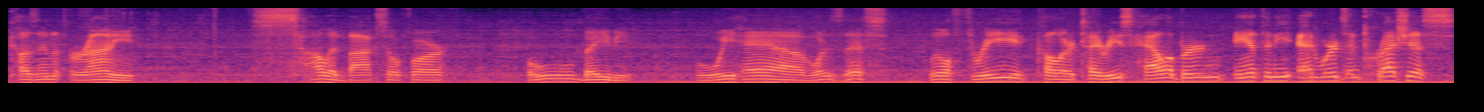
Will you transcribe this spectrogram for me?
cousin Ronnie. Solid box so far. Oh, baby. We have, what is this? Little three color Tyrese Halliburton, Anthony Edwards, and Precious.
